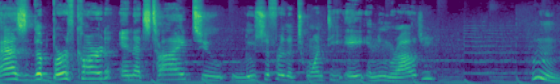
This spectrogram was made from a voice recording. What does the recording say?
has the birth card, and that's tied to Lucifer, the 28 in numerology? Hmm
